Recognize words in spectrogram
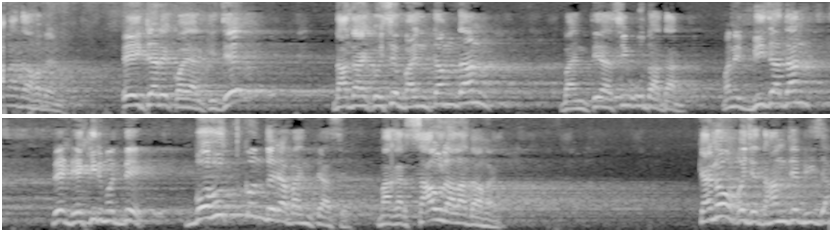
আলাদা হবে না। এইটারে কয় আর কি যে দাদায় কইছে, বাইনতাম দান, বাইনতে আসি উদা দান মানে বিজা দান রে ঢেকির মধ্যে বহুত কোন ধরে বাইনতে আছে, মাগার চাউল আলাদা হয়। কেন? ওই যে ধান যে ভিজা।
